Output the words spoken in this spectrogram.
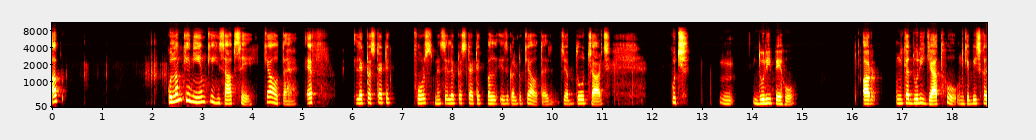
अब कुलम के नियम के हिसाब से क्या होता है? एफ़ इलेक्ट्रोस्टैटिक फोर्स में से इलेक्ट्रोस्टैटिक बल इज़ इक्वल टू क्या होता है? जब दो चार्ज कुछ दूरी पे हो और उनका दूरी ज्ञात हो, उनके बीच का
